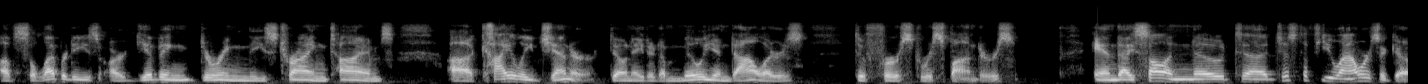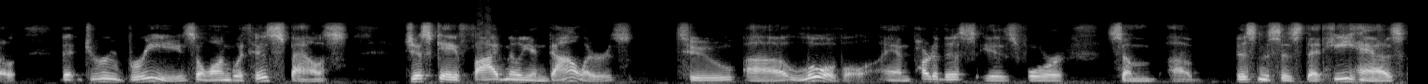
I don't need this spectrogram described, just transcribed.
of celebrities are giving during these trying times. Uh, Kylie Jenner donated a million dollars to first responders. And I saw a note uh, just a few hours ago that Drew Brees, along with his spouse, just gave $5 million to uh, Louisville. And part of this is for some uh, businesses that he has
